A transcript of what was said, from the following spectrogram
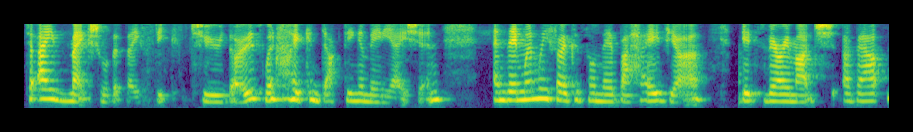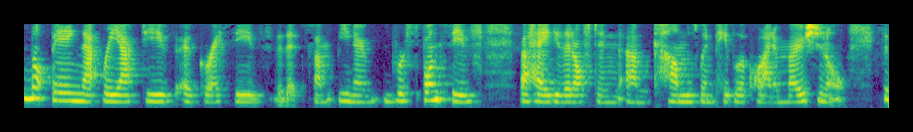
to aim make sure that they stick to those when we're conducting a mediation. And then when we focus on their behavior, it's very much about not being that reactive, aggressive, that some, you know, responsive behavior that often um, comes when people are quite emotional. So,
